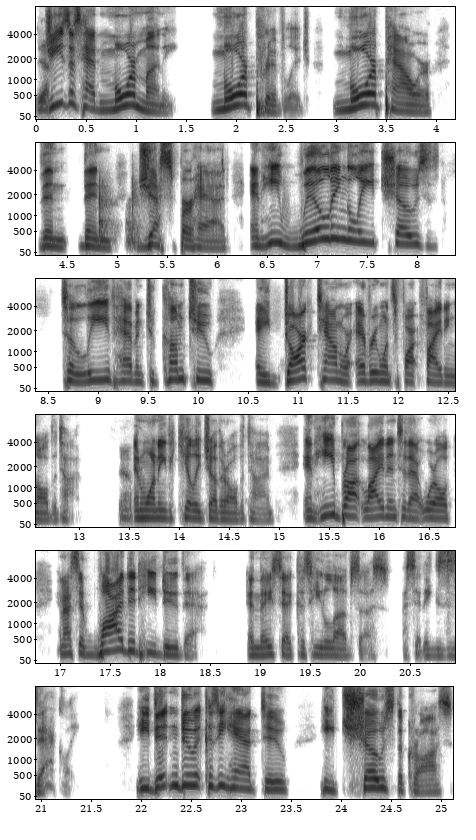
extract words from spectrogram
Yeah. Jesus had more money, more privilege, more power than than Jesper had, and he willingly chose to leave heaven to come to a dark town where everyone's fighting all the time Yeah. and wanting to kill each other all the time. And he brought light into that world. And I said, "Why did he do that?" And they said, "Because he loves us." I said, "Exactly. He didn't do it because he had to. He chose the cross.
